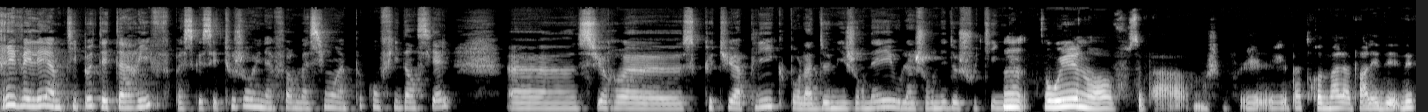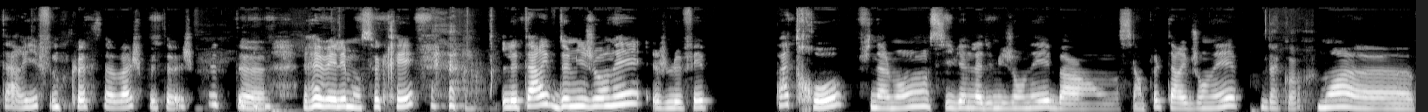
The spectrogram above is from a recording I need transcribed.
révéler un petit peu tes tarifs? Parce que c'est toujours une information un peu confidentielle. Euh, sur euh, ce que tu appliques pour la demi-journée ou la journée de shooting? Mmh. Oui, non, c'est pas. J'ai pas trop de mal à parler des, tarifs, donc euh, ça va, je peux te, je peux te révéler mon secret. Le tarif demi-journée, je le fais pas trop finalement. S'ils viennent la demi-journée, ben, c'est un peu le tarif journée. D'accord. Moi,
